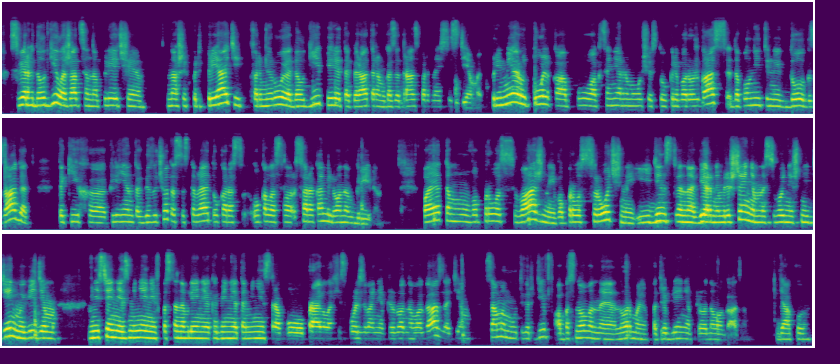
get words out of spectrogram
сверхдолги ложатся на плечи наших предприятий, формируя долги перед оператором газотранспортной системы. К примеру, только по акционерному обществу Криворожгаз дополнительный долг за год таких э, клиентов без учета составляет около, около 40 миллионов гривен. Поэтому вопрос важный, вопрос срочный, и единственно верным решением на сегодняшний день мы видим внесение изменений в постановление Кабинета министров о правилах использования природного газа, тем самым утвердив обоснованные нормы потребления природного газа. Дякую.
